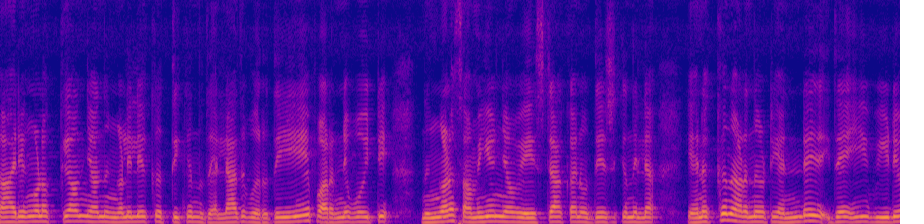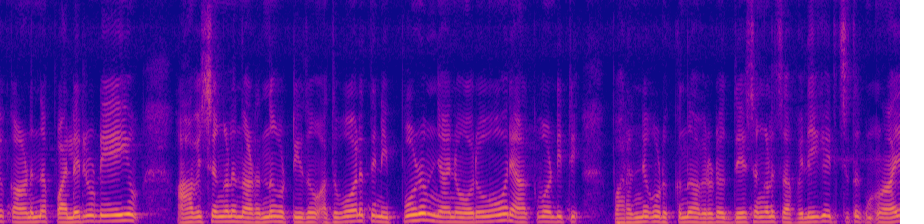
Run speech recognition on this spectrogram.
കാര്യങ്ങളൊക്കെയാണ് ഞാൻ നിങ്ങളിലേക്ക് എത്തിക്കുന്നത്. അല്ലാതെ വെറുതെ പറഞ്ഞു പോയിട്ട് നിങ്ങളെ സമയം ഞാൻ വേസ്റ്റ് ആക്കാൻ ഉദ്ദേശിക്കുന്നില്ല. എനിക്ക് നടന്നു കിട്ടി എന്റെ ഇതേ ഈ വീഡിയോ കാണുന്ന പലരുടെയും ആവശ്യങ്ങൾ നടന്നു കിട്ടിയതും അതുപോലെ തന്നെ ഇപ്പോഴും ഞാൻ ഓരോരാൾക്ക് വേണ്ടിയിട്ട് പറഞ്ഞു കൊടുക്കുന്ന. അവരുടെ ഉദ്ദേശങ്ങൾ സഫലീകരിച്ചതുമായ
